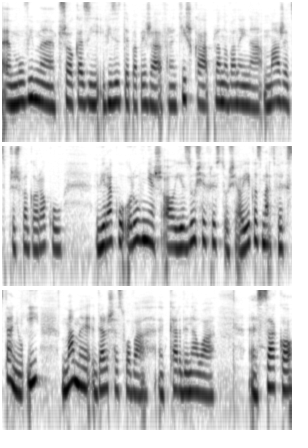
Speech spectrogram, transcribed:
e, mówimy przy okazji wizyty papieża Franciszka planowanej na marzec przyszłego roku w Iraku również o Jezusie Chrystusie, o Jego zmartwychwstaniu i mamy dalsze słowa kardynała Sako.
